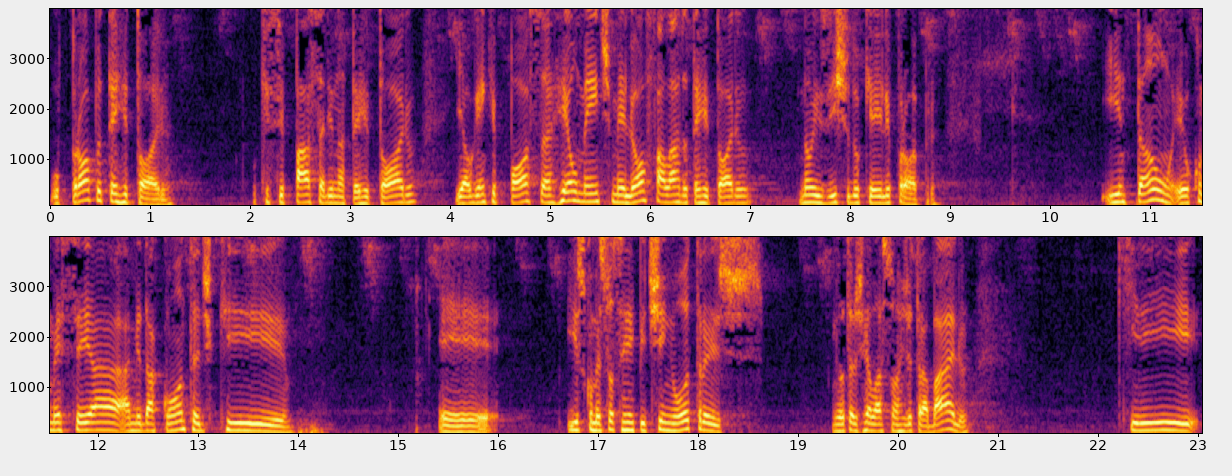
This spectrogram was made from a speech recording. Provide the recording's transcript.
o próprio território, o que se passa ali no território, e alguém que possa realmente melhor falar do território não existe do que ele próprio. E então eu comecei a, a me dar conta de que é, isso começou a se repetir em outras, em outras relações de trabalho, que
